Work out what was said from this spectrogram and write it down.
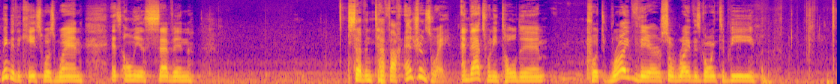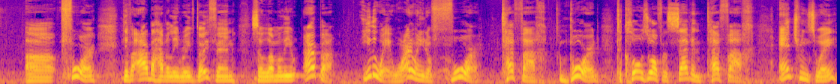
Maybe the case was when it's only a seven seven tefach entranceway, and that's when he told him put roiv there. So roiv is going to be. Uh, four, div arba havale roiv doifen, so lamali arba. Either way, why do I need a four tefach board to close off a seven tefach entranceway,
